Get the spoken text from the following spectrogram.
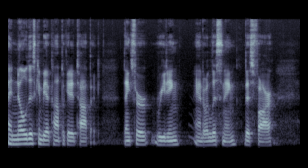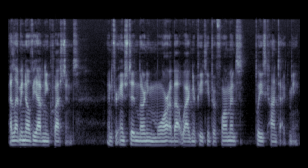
I know this can be a complicated topic. Thanks for reading and or listening this far and let me know if you have any questions. And if you're interested in learning more about Wagner PT Performance, please contact me.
